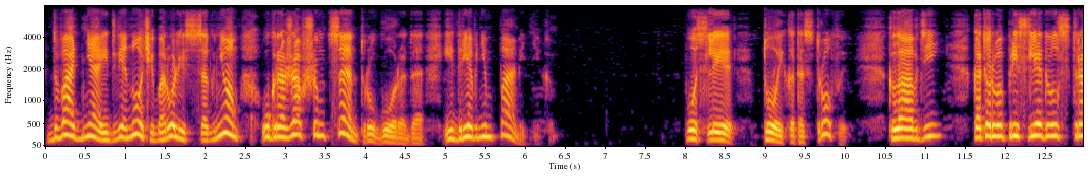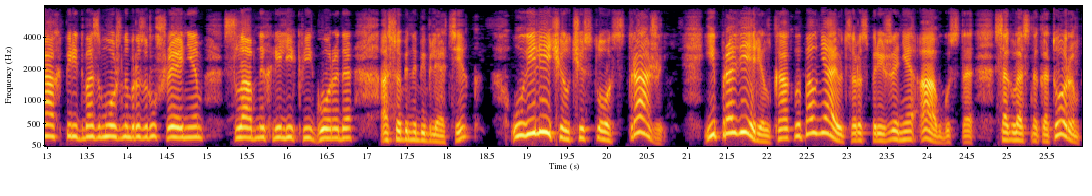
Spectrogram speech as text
два дня и две ночи боролись с огнем, угрожавшим центру города и древним памятникам. После той катастрофы Клавдий, которого преследовал страх перед возможным разрушением славных реликвий города, особенно библиотек, увеличил число стражей и проверил, как выполняются распоряжения Августа, согласно которым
